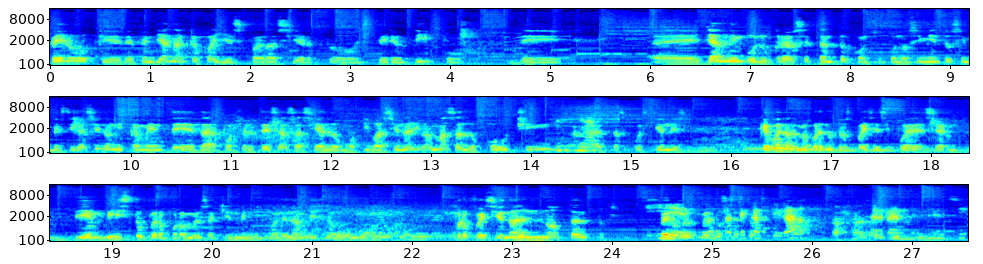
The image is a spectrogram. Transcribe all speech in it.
pero que defendían a capa y espada cierto estereotipo de eh, ya no involucrarse tanto con su conocimiento, su investigación, únicamente dar por certezas hacia lo motivacional, iba más a lo coaching, a estas cuestiones que bueno, a lo mejor en otros países sí puede ser bien visto, pero por lo menos aquí en México en el ámbito profesional no tanto. Pero y es me, bastante castigado. Ajá, realmente sí.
